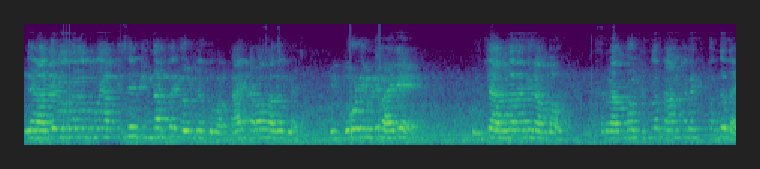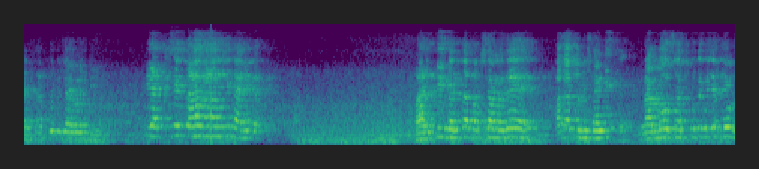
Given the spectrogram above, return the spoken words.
म्हणजे राजे तुम्ही अतिशय बिंदास्त घेऊ शकतो तुम्हाला काय करावं लागत नाही. ही जोड एवढी बाहेर आहे तुमच्या आमदारांनी रामभाऊ? तर रामभाऊ तिथलं काम करायची पद्धत आहे? सातपुते साहेबांची. ती अतिशय तळागाळातले कार्यकर्ते. भारतीय जनता पक्षामध्ये बघा तुम्ही सांगितलं रामभाऊ सातपुते म्हणजे कोण?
